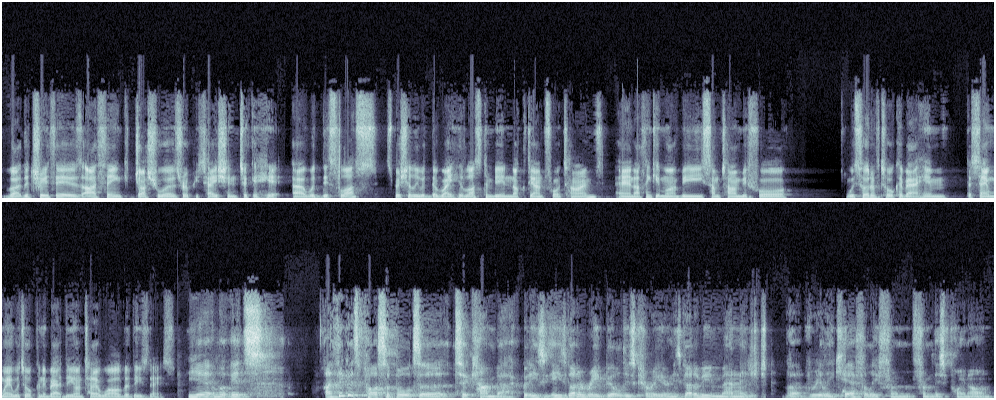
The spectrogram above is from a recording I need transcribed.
But the truth is, I think Joshua's reputation took a hit uh, with this loss, especially with the way he lost and being knocked down four times. And I think it might be some time before we sort of talk about him the same way we're talking about Deontay Wilder these days? Yeah, look, it's. I think it's possible to to come back, but he's he's got to rebuild his career and he's got to be managed like, really carefully from from this point on,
